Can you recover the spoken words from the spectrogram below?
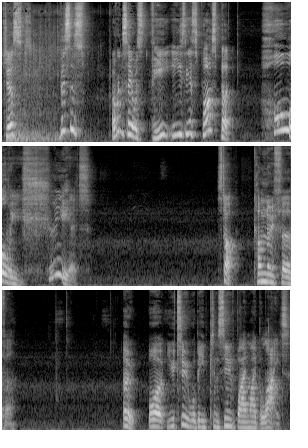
just. This is. I wouldn't say it was the easiest boss, but holy shit. Stop. Come no further. Oh, or you too will be consumed by my blight.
